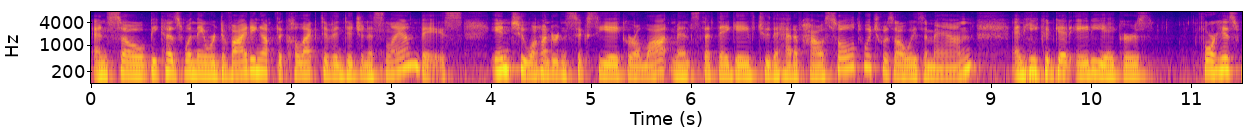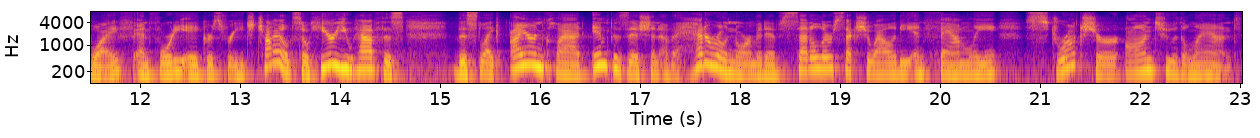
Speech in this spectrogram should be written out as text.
And so, because when they were dividing up the collective indigenous land base into 160 acre allotments that they gave to the head of household, which was always a man, and he could get 80 acres for his wife and 40 acres for each child. So here you have this this like ironclad imposition of a heteronormative settler sexuality and family structure onto the land.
